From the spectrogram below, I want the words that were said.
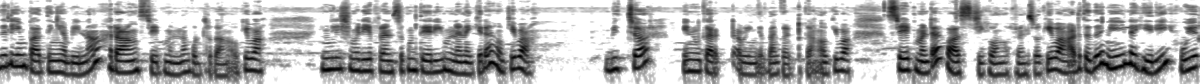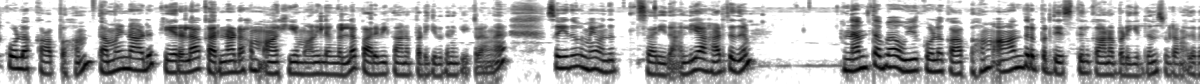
இதுலேயும் பார்த்தீங்க அப்படின்னா ராங் ஸ்டேட்மெண்ட் தான் கொடுத்துருக்காங்க. ஓகேவா இங்கிலீஷ் மீடியம் ஃப்ரெண்ட்ஸுக்கும் தெரியும்னு நினைக்கிறேன். ஓகேவா விச் ஆர் இன்கரெக்ட் அப்படிங்கிறது தான் கேட்டிருக்காங்க. ஓகேவா ஸ்டேட்மெண்ட்டை வாசிச்சுக்கோங்க ஃப்ரெண்ட்ஸ் ஓகேவா அடுத்தது நீலகிரி உயிர்கோள காப்பகம் தமிழ்நாடு கேரளா கர்நாடகம் ஆகிய மாநிலங்களில் பரவி காணப்படுகிறதுன்னு கேட்குறாங்க ஸோ இதுவுமே வந்து சரிதான் இல்லையா? அடுத்தது நம்தபா உயிர்கோள காப்பகம் ஆந்திர பிரதேசத்தில் காணப்படுகிறதுன்னு சொல்கிறாங்க இதை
